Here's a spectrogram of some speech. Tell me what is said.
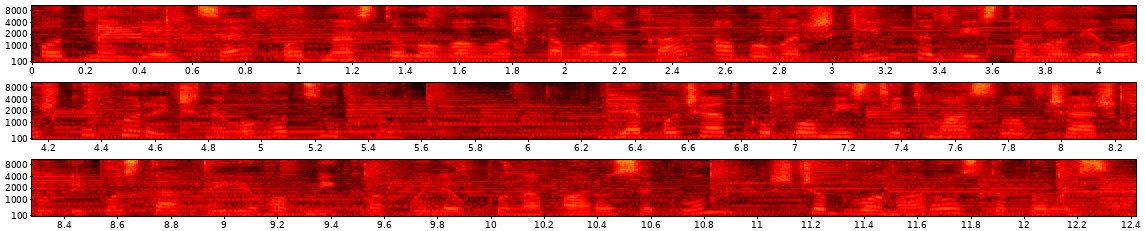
одне яйце, одна столова ложка молока або вершків та 2 столові ложки коричневого цукру. Для початку помістіть масло в чашку і поставте його в мікрохвильовку на пару секунд, щоб воно розтопилося.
